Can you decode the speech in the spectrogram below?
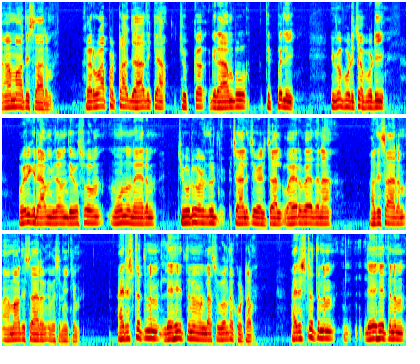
ആമാതിസാരം. കറുവാപ്പട്ട ജാതിക്ക ചുക്ക് ഗ്രാമ്പു തിപ്പലി ഇവ പൊടിച്ച പൊടി ഒരു ഗ്രാം വീതം ദിവസവും മൂന്ന് നേരം ചൂടുവെള്ളത്തിൽ ചാലിച്ച് കഴിച്ചാൽ വയറുവേദന അതിസാരം ആമാതിസാരം ഇവ ശമിക്കും. അരിഷ്ടത്തിനും ലേഹ്യത്തിനുമുള്ള സുഗന്ധക്കൂട്ടം. അരിഷ്ടത്തിനും ലേഹ്യത്തിനും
